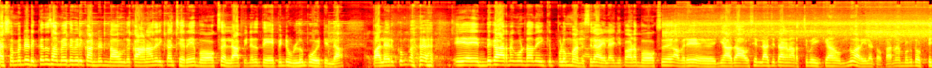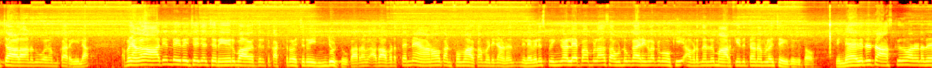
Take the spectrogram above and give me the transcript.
മെഷർമെന്റ് എടുക്കുന്ന സമയത്ത് ഇവർ കണ്ടിട്ടുണ്ടാവും. ഇത് കാണാതിരിക്കാൻ ചെറിയ ബോക്സ് അല്ല. പിന്നെ അത് തേപ്പിന്റെ ഉള്ളിൽ പോയിട്ടില്ല. പലർക്കും എന്ത് കാരണം കൊണ്ടാണെന്ന് എനിക്ക് ഇപ്പോഴും മനസ്സിലായില്ല. ഇനിയിപ്പോൾ അവിടെ ബോക്സ് അവർ ഇനി അത് ആവശ്യമില്ലാച്ചിട്ട് അങ്ങനെ അടച്ചു വയ്ക്കാൻ ഒന്നും അറിയില്ല കേട്ടോ കാരണം നമുക്ക് തൊട്ടിച്ച ആളാണെന്ന് പോലും നമുക്കറിയില്ല. അപ്പോൾ ഞങ്ങൾ ആദ്യം എന്ത് ചെയ്ത് വെച്ച് കഴിഞ്ഞാൽ ചെറിയൊരു ഭാഗത്തിട്ട് കട്ടർ വെച്ചൊരു ഇൻഡു ഇട്ടു. കാരണം അത് അവിടെ തന്നെയാണോ കൺഫേം ആക്കാൻ വേണ്ടിയിട്ടാണ്. നിലവിൽ സ്പ്രിംഗ് കളിയപ്പോൾ നമ്മൾ ആ സൗണ്ടും കാര്യങ്ങളൊക്കെ നോക്കി അവിടെ തന്നെ മാർക്ക് ചെയ്തിട്ടാണ് നമ്മൾ ചെയ്തത് കേട്ടോ പിന്നെ ഇതിന്റെ ടാസ്ക് എന്ന് പറയുന്നത്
